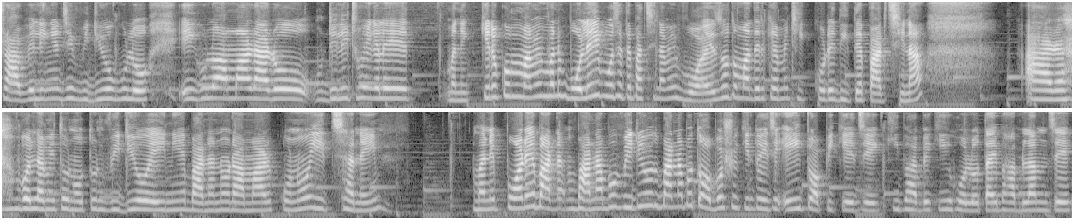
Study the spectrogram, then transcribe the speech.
ট্রাভেলিংয়ের যে ভিডিওগুলো এইগুলো আমার আরও ডিলিট হয়ে গেলে মানে কীরকম আমি মানে বলেই বোঝাতে পারছি না। আমি ভয়েসও তোমাদেরকে আমি ঠিক করে দিতে পারছি না। আর বললামই তো নতুন ভিডিও এই নিয়ে বানানোর আমার কোনো ইচ্ছা নেই। মানে পরে বানা- বানাবো ভিডিও বানাবো তো অবশ্যই, কিন্তু এই যে এই টপিকে যে কীভাবে কি হলো, তাই ভাবলাম যে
